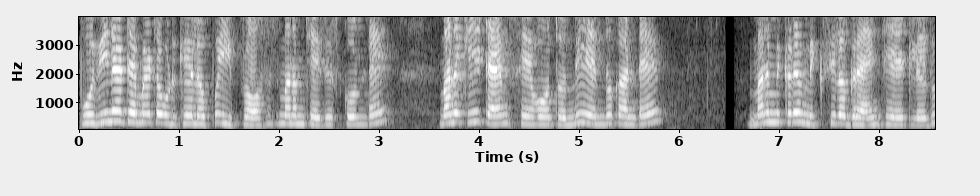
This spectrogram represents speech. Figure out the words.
పుదీనా టమాటో ఉడికేలోపు ఈ ప్రాసెస్ మనం చేసేసుకుంటే మనకి టైం సేవ్ అవుతుంది. ఎందుకంటే మనం ఇక్కడ మిక్సీలో గ్రైండ్ చేయట్లేదు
